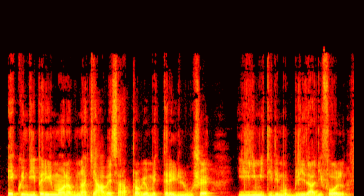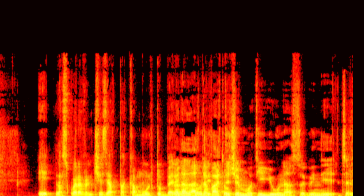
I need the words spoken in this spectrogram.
e quindi per il Monaco una chiave sarà proprio mettere in luce i limiti di mobilità di Fall e la squadra francese attacca molto bene. Ma dall'altra parte detto... c'è Moti Yunas, quindi cioè,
